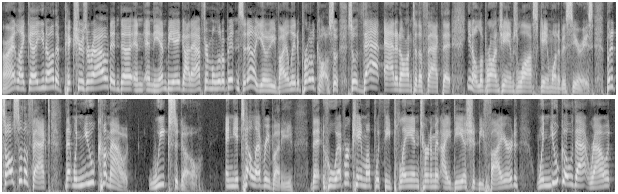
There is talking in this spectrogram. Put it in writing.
All right. Like, uh, you know, the pictures are out and, uh, and, and the NBA got after him a little bit and said, oh, you know, he violated protocols. So, so that added on to the fact that, you know, LeBron James lost game one of his series. But it's also the fact that when you come out weeks ago, and you tell everybody that whoever came up with the play in tournament idea should be fired, when you go that route,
